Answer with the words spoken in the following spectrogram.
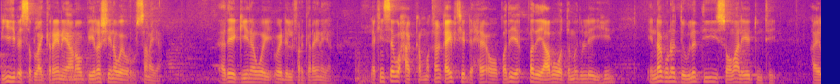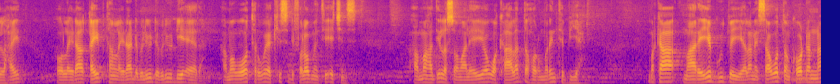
biyihii bay supply garaynayaan oo biilashiina way urursanayaan adeegiina way way deliver garaynayaan laakiin se waxaa ka maqan qaybtii dhexe oo badi badiyaaba wadamadu leeyihiin innaguna dowladdii soomaaliya duntay ay lahayd oo la yidhaha qaybtan la yidhaha w w d e da ama water works development agency ama haddii la soomaaliyeeyo wakaaladda horumarinta biyaha marka maareeyo guud bay yeelanaysaa waddankoo dhanna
